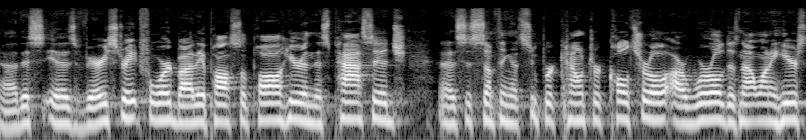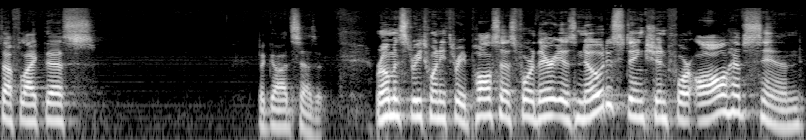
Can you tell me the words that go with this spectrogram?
Uh, this is very straightforward by the Apostle Paul here in this passage. Uh, this is something that's super countercultural. Our world does not want to hear stuff like this, but God says it. Romans 3:23. Paul says, "For there is no distinction, for all have sinned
